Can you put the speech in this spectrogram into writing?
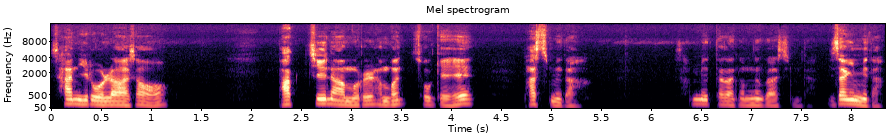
산 위로 올라와서 박쥐나무를 한번 소개해 봤습니다. 3m가 넘는 것 같습니다. 이상입니다.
